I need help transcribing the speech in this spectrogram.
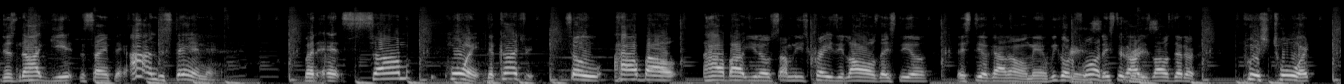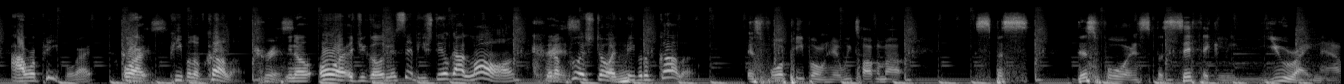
does not get the same thing. I understand that, But at some point, the country. So how about how about you know some of these crazy laws they still they still got on, man. We go to Chris, Florida, they still got all these laws that are pushed toward our people, right? Or Chris. people of color. Chris, You know, or if you go to Mississippi, you still got laws that are pushed towards people of color. it's four people on here. We talking about spec- this four and specifically you right now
